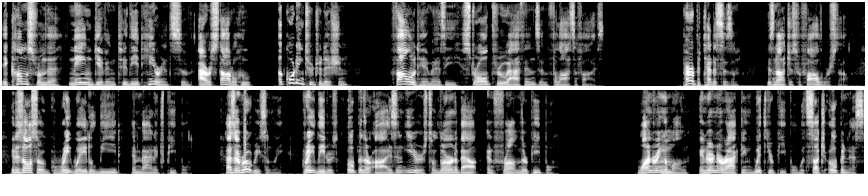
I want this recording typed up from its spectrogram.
It comes from the name given to the adherents of Aristotle, who, according to tradition, followed him as he strolled through Athens and philosophized. Peripateticism is not just for followers, though. It is also a great way to lead and manage people. As I wrote recently, great leaders open their eyes and ears to learn about and from their people. Wandering among and interacting with your people with such openness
